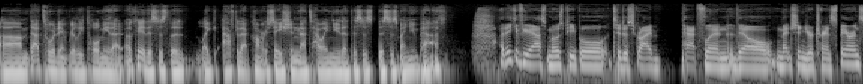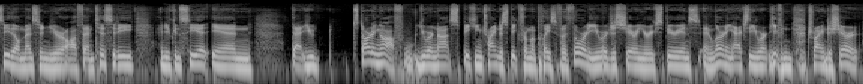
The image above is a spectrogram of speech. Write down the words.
Um, that's what it really told me that okay, this is the like after that conversation, that's how I knew that this is this is my new path. I think if you ask most people to describe Pat Flynn, they'll mention your transparency, they'll mention your authenticity, and you can see it in that you starting off, you were not speaking, trying to speak from a place of authority. You were just sharing your experience and learning. Actually, you weren't even trying to share it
